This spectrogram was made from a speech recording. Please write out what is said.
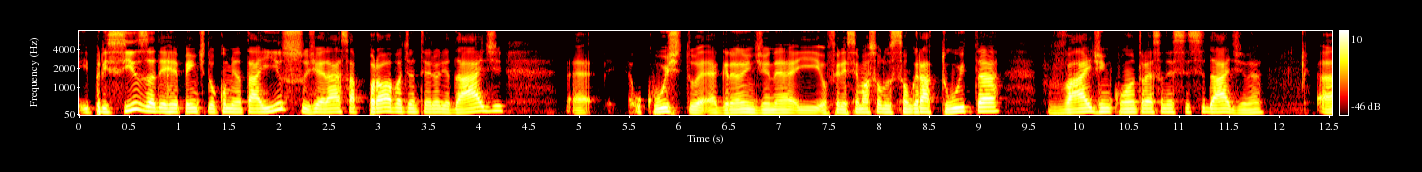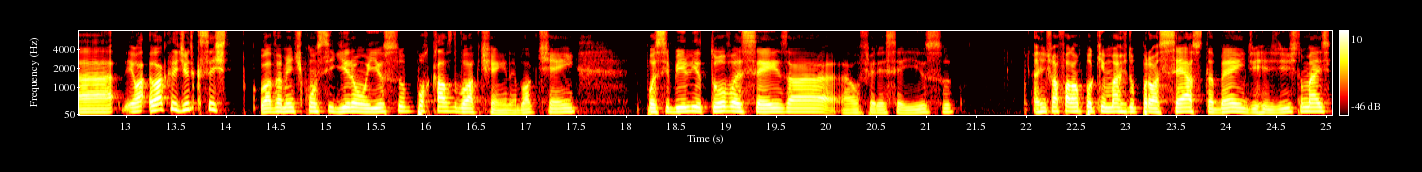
e precisa, de repente, documentar isso, gerar essa prova de anterioridade. É, o custo é grande, né? E oferecer uma solução gratuita vai de encontro a essa necessidade, né? Uh, eu, eu acredito que vocês, obviamente, conseguiram isso por causa do blockchain, né? Blockchain possibilitou vocês a, a oferecer isso. A gente vai falar um pouquinho mais do processo também de registro, mas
